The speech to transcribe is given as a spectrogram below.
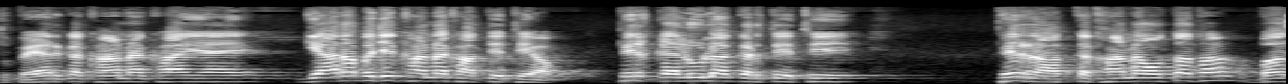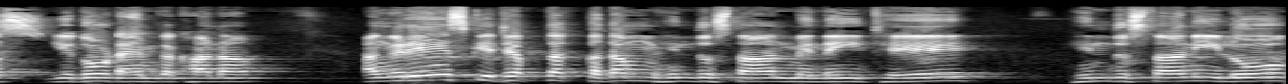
دوپہر کا کھانا کھایا ہے گیارہ بجے کھانا کھاتے تھے آپ پھر قیلولہ کرتے تھے پھر رات کا کھانا ہوتا تھا بس یہ دو ٹائم کا کھانا انگریز کے جب تک قدم ہندوستان میں نہیں تھے ہندوستانی لوگ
